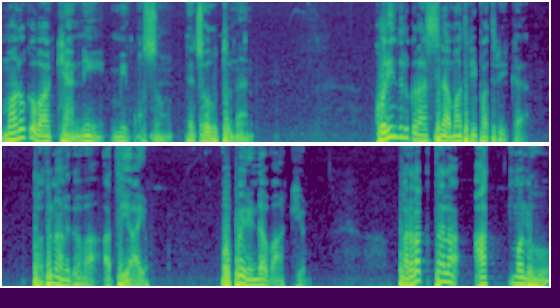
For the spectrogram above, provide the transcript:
మరొక వాక్యాన్ని మీకోసం నేను చదువుతున్నాను. కొరిందులకు రాసిన మొదటి పత్రిక పద్నాలుగవ అధ్యాయం ముప్పై రెండవ వాక్యం. ప్రవక్తల ఆత్మలు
